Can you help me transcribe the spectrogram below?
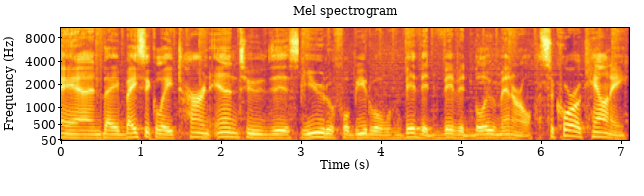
and they basically turn into this beautiful, beautiful, vivid, vivid blue mineral. Socorro County,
